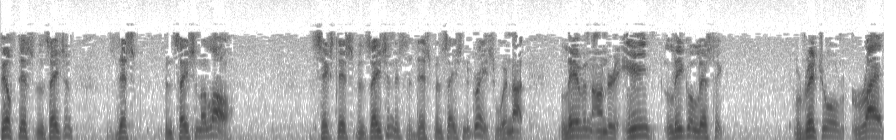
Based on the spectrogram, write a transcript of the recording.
fifth dispensation, dispensation of law. Sixth dispensation is the dispensation of grace. We're not living under any legalistic ritual, rite,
